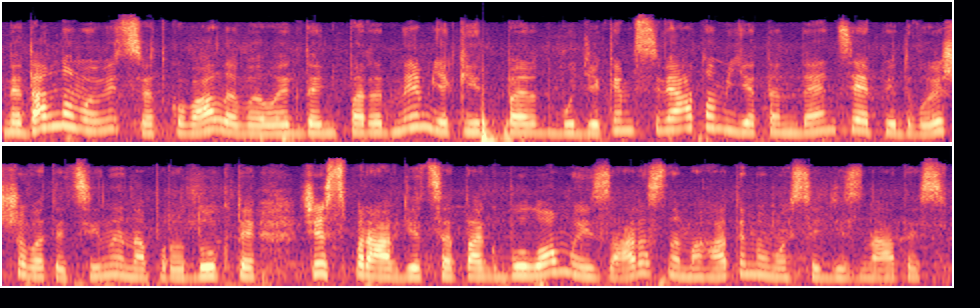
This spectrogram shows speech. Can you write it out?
Недавно ми відсвяткували Великдень. Перед ним, як і перед будь-яким святом, є тенденція підвищувати ціни на продукти. Чи справді це так було? Ми і зараз намагатимемося дізнатись.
